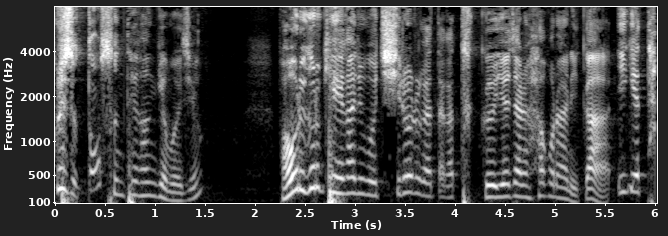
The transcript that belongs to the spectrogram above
그래서 또 선택한 게 뭐죠? 바울이 그렇게 해가지고 치료를 갖다가 탁 그 여자를 하고 나니까 이게 다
